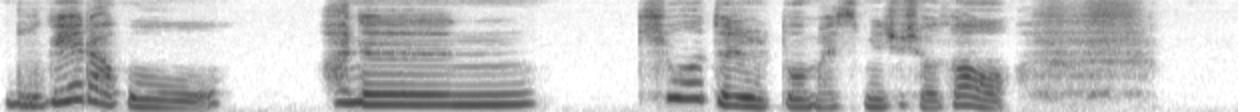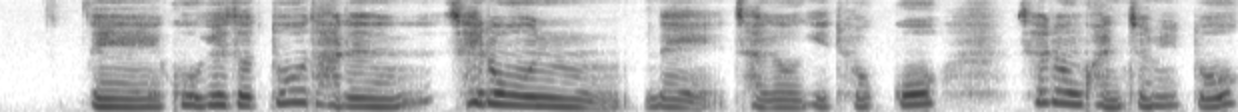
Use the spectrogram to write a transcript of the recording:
무게라고 하는 키워드를 또 말씀해 주셔서 네, 거기에서 또 다른 새로운 네, 자격이 되었고 새로운 관점이 또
